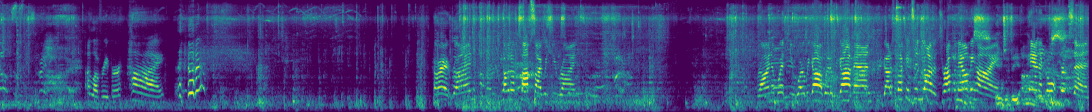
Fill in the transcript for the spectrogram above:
Ultimate is. I love Reaper. Hi! Alright, Ryan. Coming up top side with you, Ryan. Ryan, I'm with you. What do we got? What do we got, man? We got a fucking Zenyatta dropping down behind. Into the Panic ult from Zen.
